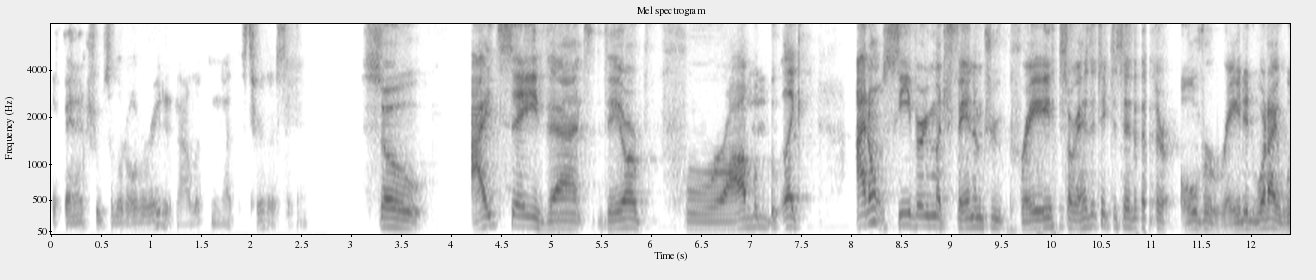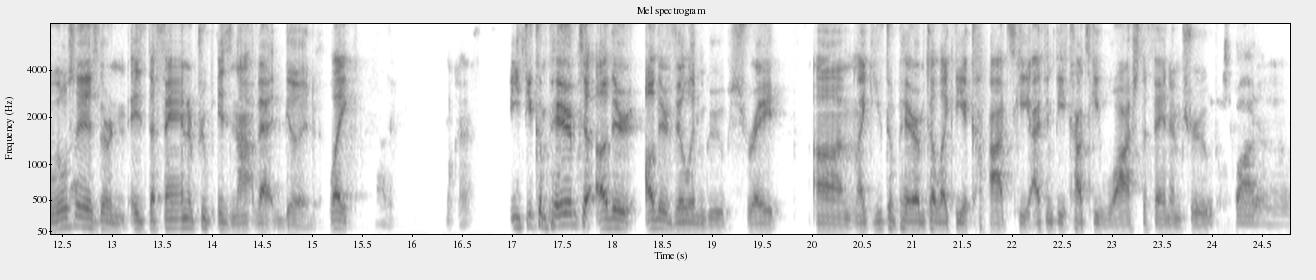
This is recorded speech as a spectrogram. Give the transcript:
the Phantom Troupe's a little overrated now looking at this tier list again? So I'd say that they are probably like I don't see very much Phantom Troupe praise, so I hesitate to say that they're overrated. What I will say is they're is the Phantom Troupe is not that good. Like Okay. if you compare them to other other villain groups, right? Um, like you compare them to like the Akatsuki, I think the Akatsuki washed the Phantom Troupe. Spada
